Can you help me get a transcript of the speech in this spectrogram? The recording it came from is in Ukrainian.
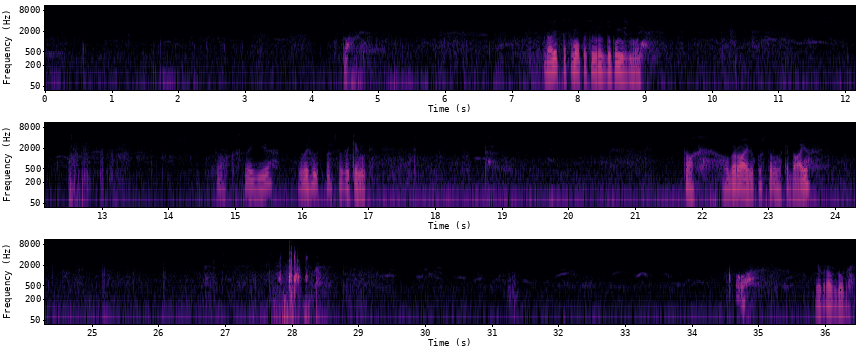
Так. Далі така сама процедура з допоміжною. Так, все є. Залишилось тепер все закинути. Так, обираю в яку сторону кидаю. О, якраз добре.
